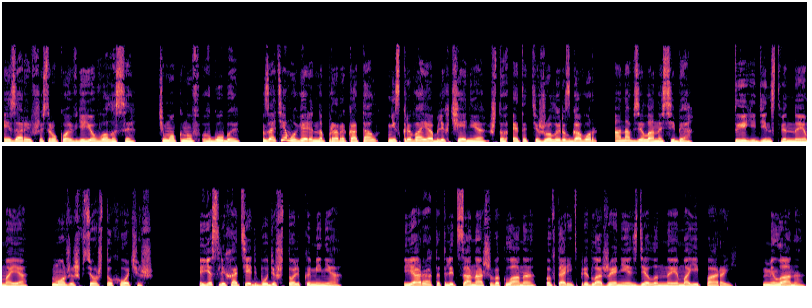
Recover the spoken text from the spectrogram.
и, зарывшись рукой в ее волосы, чмокнув в губы, затем уверенно пророкотал, не скрывая облегчения, что этот тяжелый разговор она взяла на себя. «Ты единственная моя. Можешь все, что хочешь. Если хотеть будешь только меня. Я рад от лица нашего клана повторить предложение, сделанное моей парой. Милана,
